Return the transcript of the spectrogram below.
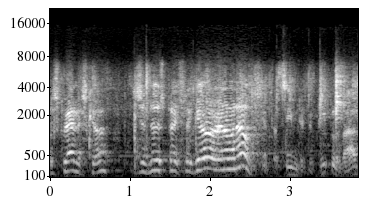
Wise of you to Miss Grandis go. This is no place for the girl or anyone else. Yet there seem to be people about.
